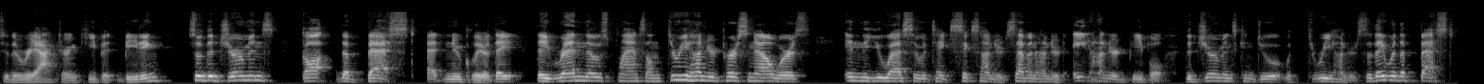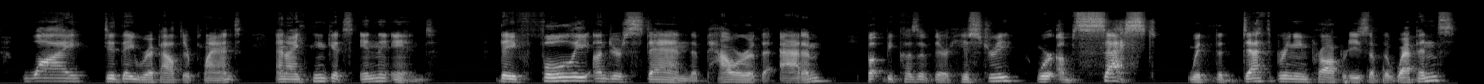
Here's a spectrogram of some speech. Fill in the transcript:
to the reactor and keep it beating. So the Germans got the best at nuclear. They they ran those plants on 300 personnel, whereas in the US, it would take 600, 700, 800 people. The Germans can do it with 300. So they were the best. Why did they rip out their plant? And I think it's in the end, they fully understand the power of the atom, but because of their history, were obsessed with the death bringing properties of the weapons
